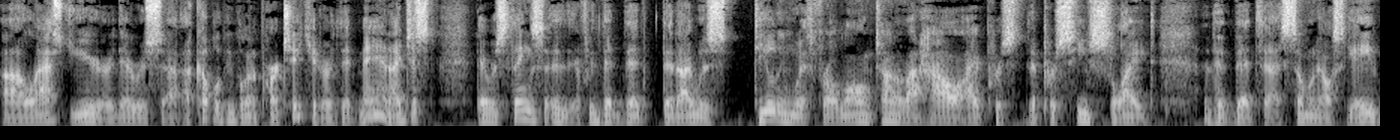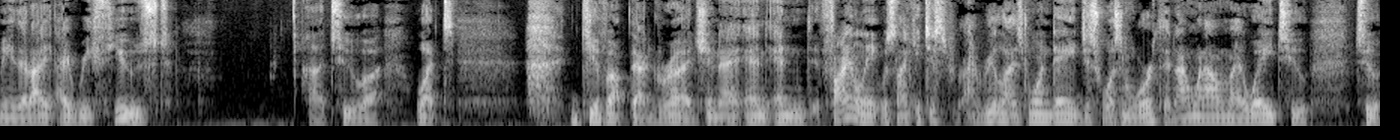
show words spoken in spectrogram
uh, last year, there was a couple of people in particular that, man, I just, there was things uh, that, that, that I was dealing with for a long time about how I, per- the perceived slight that, that uh, someone else gave me that I, I refused uh, to, uh, what, give up that grudge. And, and, and finally it was like, it just, I realized one day it just wasn't worth it. I went out of my way to, to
